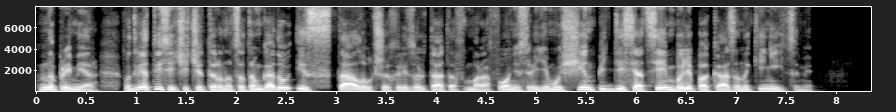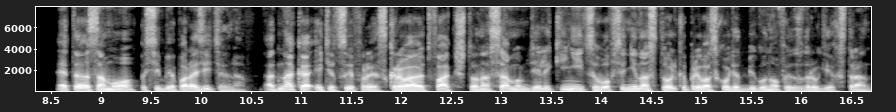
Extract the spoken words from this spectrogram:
Например, в 2014 году из 100 лучших результатов в марафоне среди мужчин 57 были показаны кенийцами. Это само по себе поразительно. Однако эти цифры скрывают факт, что на самом деле кенийцы вовсе не настолько превосходят бегунов из других стран.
